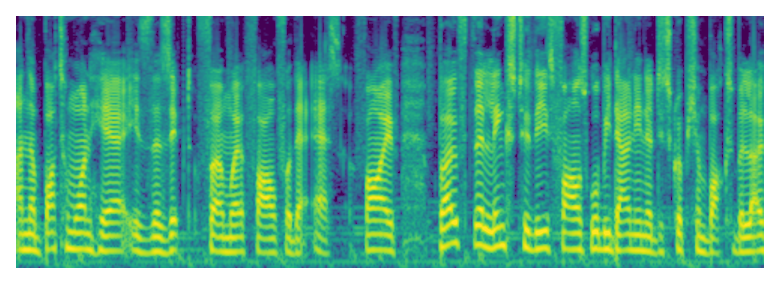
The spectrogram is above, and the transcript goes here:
and the bottom one here is the zipped firmware file for the S5. Both the links to these files will be down in the description box below.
